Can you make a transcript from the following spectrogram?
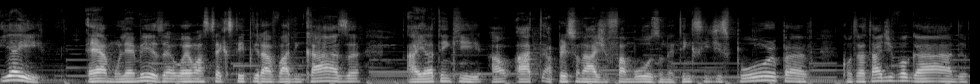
E aí? É a mulher mesmo? Ou é uma sextape gravada em casa? Aí ela tem que. A, a- a personagem famoso, né? Tem que se dispor pra contratar advogado,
